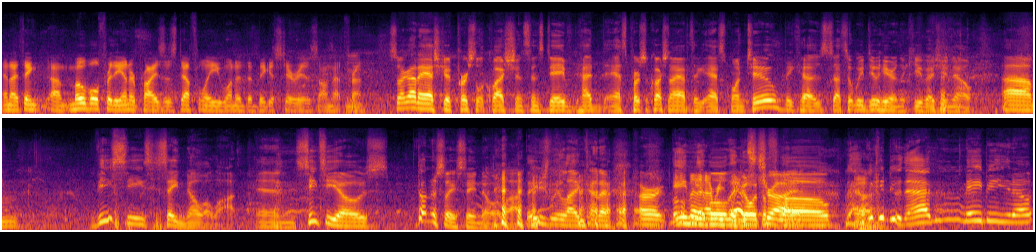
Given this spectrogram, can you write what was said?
And I think um, mobile for the enterprise is definitely one of the biggest areas on that front. So I got to ask you a personal question, since Dave had asked a personal question, I have to ask one too, because that's what we do here in theCUBE, as you know. Um, VCs say no a lot, and CTOs don't necessarily say no a lot. They usually like kind of are bit of amiable, they go Let's with the flow. "Yeah, Yeah. We could do that, maybe, you know.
